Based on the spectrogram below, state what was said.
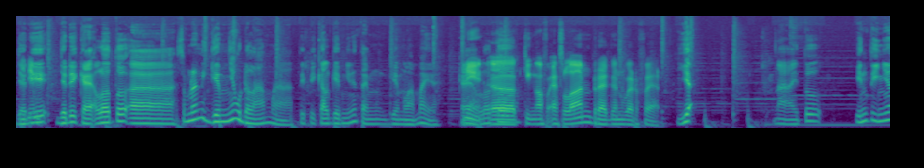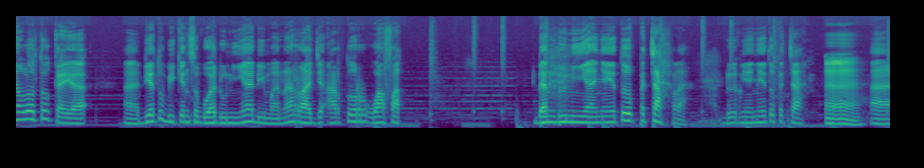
Jadi jadi kayak lo tuh eh sebenarnya nih gamenya udah lama. Tipikal game ini time game lama ya. Kayak nih lo eh, tuh King of Avalon Dragon Warfare. Nah itu intinya lo tuh kayak eh, dia tuh bikin sebuah dunia di mana Raja Arthur wafat dan dunianya itu pecah lah. Dunianya itu pecah Eh, eh. eh,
